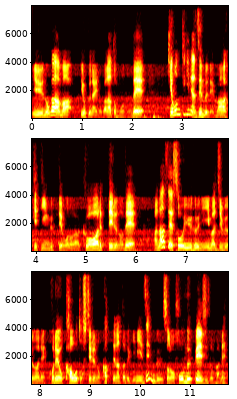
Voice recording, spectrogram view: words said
いうのが、まあ良くないのかなと思うので、基本的には全部ね、マーケティングっていうものが加われているので、あなぜそういうふうに今自分はね、これを買おうとしてるのかってなった時に、全部そのホームページとかね、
